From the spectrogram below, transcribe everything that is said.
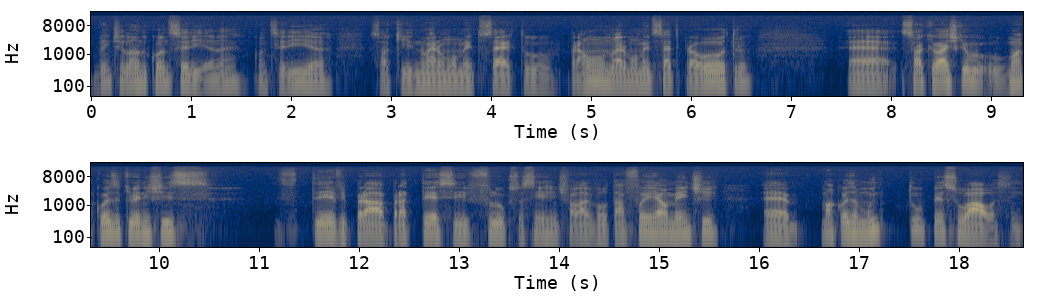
Ventilando quando seria, né? Quando seria, só que não era o momento certo para um, não era o momento certo para outro. É, só que eu acho que uma coisa que o NX teve para ter esse fluxo, assim, a gente falar e voltar, foi realmente é, uma coisa muito pessoal, assim,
